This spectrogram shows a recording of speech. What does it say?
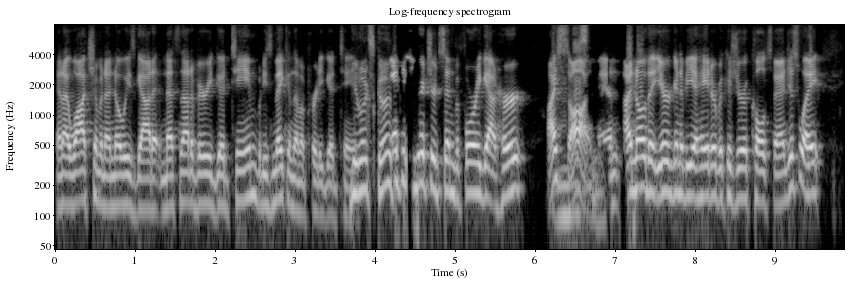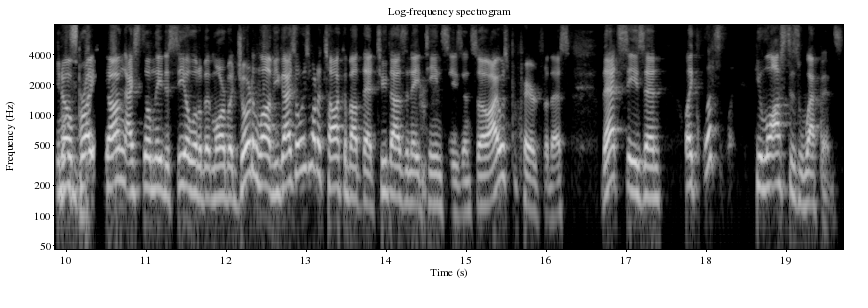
and I watch him and I know he's got it. And that's not a very good team, but he's making them a pretty good team. He looks good. Anthony Richardson, before he got hurt, I saw it, man. I know that you're going to be a hater because you're a Colts fan. Just wait. You know, Bryce Young, I still need to see a little bit more. But Jordan Love, you guys always want to talk about that 2018 season. So I was prepared for this. That season, like, let's, he lost his weapons.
